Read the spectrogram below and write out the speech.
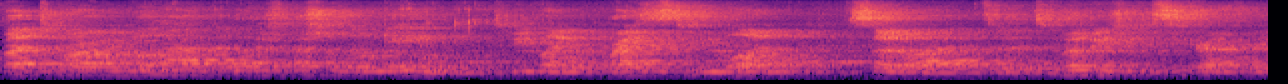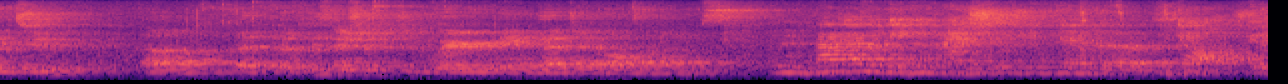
But tomorrow we will have another special little game to be playing, prizes to be won. So uh, to, to motivate you to stick around for day two. Um, but, but please make sure that you wear your name badge at all times. 嗯，大家的名牌是今天的票券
